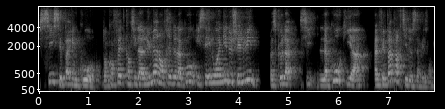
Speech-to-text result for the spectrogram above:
si c'est pas une cour, donc en fait, quand il a allumé à l'entrée de la cour, il s'est éloigné de chez lui. Parce que la, cour qu'il a, elle ne fait pas partie de sa maison.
